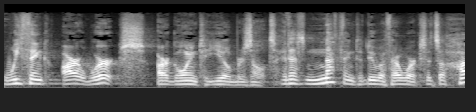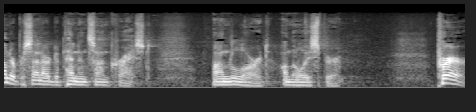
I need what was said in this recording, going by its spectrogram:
we think our works are going to yield results. It has nothing to do with our works, it's 100% our dependence on Christ, on the Lord, on the Holy Spirit. Prayer.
